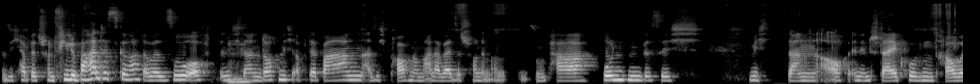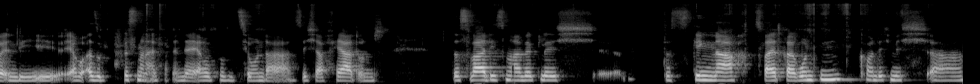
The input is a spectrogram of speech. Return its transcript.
also ich habe jetzt schon viele Bahntests gemacht, aber so oft bin mhm. ich dann doch nicht auf der Bahn. Also ich brauche normalerweise schon immer so ein paar Runden, bis ich mich dann auch in den Steilkurven traue, in die, Aero, also bis man einfach in der Aeroposition da sicher fährt. Und das war diesmal wirklich, das ging nach zwei, drei Runden, konnte ich mich, äh,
